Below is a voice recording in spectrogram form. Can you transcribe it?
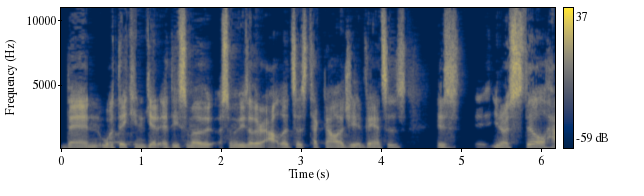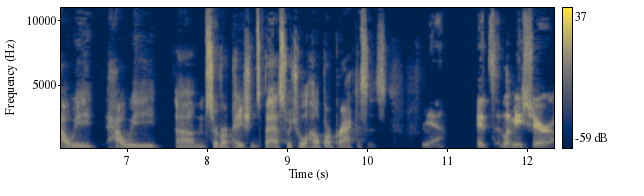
than what they can get at these some of the, some of these other outlets as technology advances is you know still how we how we um, serve our patients best, which will help our practices. Yeah, it's. Let me share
